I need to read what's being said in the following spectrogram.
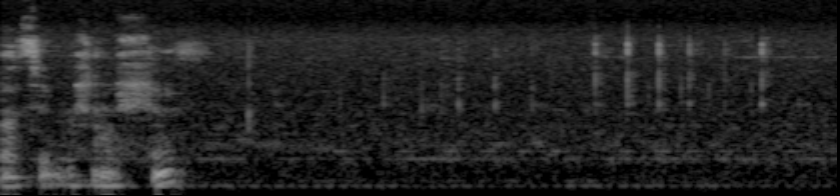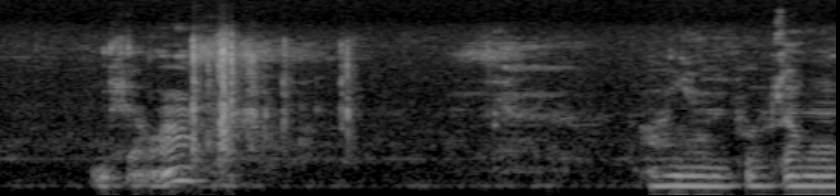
rację głośności. Działa. A nie mam poziomu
